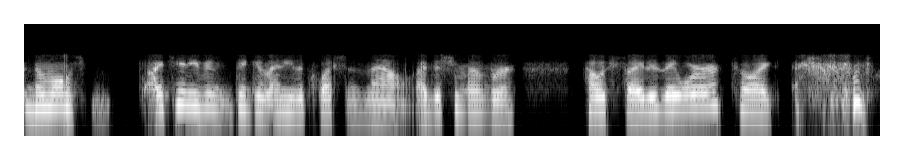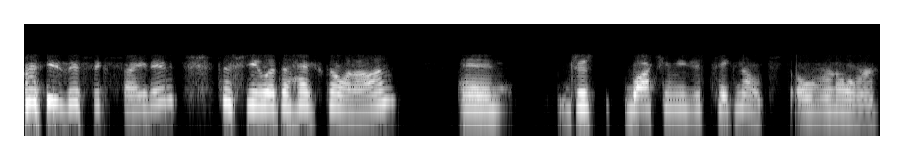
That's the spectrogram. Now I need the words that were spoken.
the most. I can't even think of any of the questions now. I just remember how excited they were to like everybody this excited to see what the heck's going on, and just watching me just take notes over and over,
